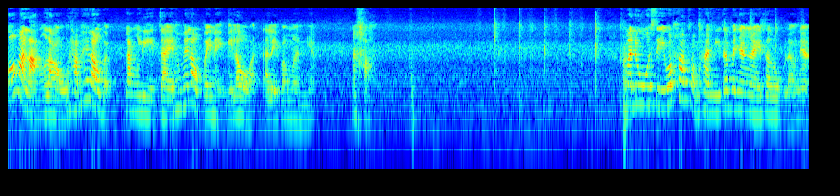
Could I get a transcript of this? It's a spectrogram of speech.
ก็มาหลังเราทำให้เราแบบลังเลใจทำให้เราไปไหนไม่รอดอะไรประมาณเนี้ยนะคะ มาดูซิว่าความสัมพันธ์นี้จะเป็นยังไงสรุปแล้วเนี่ย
